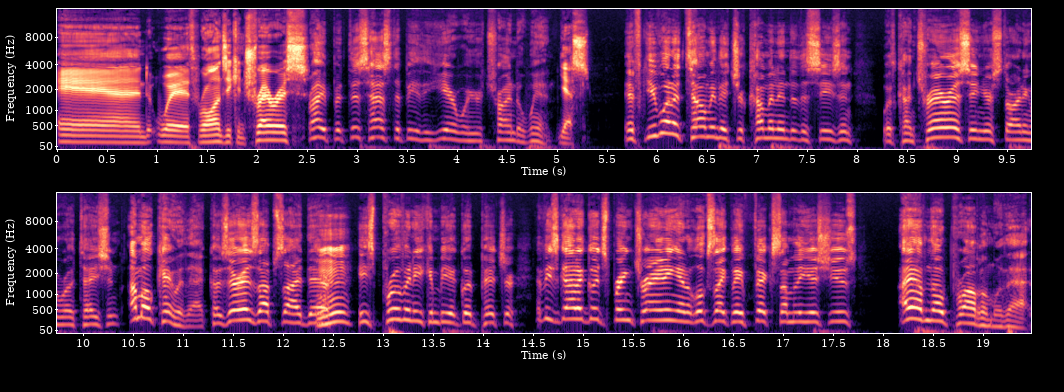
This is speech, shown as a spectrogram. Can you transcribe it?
and with Roansy Contreras. Right, but this has to be the year where you're trying to win. Yes. If you want to tell me that you're coming into the season with Contreras in your starting rotation, I'm okay with that because there is upside there. Mhm. He's proven he can be a good pitcher. If he's got a good spring training and it looks like they fixed some of the issues, I have no problem with that.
